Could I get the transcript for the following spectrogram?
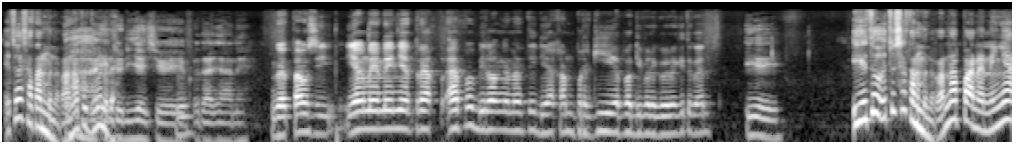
Itu setan beneran apa Wah, gimana itu dah? dia cuy pertanyaannya. Gak tahu sih. Yang neneknya teriak apa bilangnya nanti dia akan pergi apa gimana gimana gitu kan. Iya. iya. Iya tuh itu setan beneran apa neneknya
